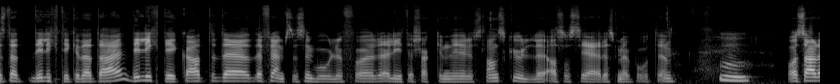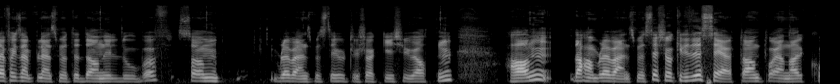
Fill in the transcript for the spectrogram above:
at, de, likte ikke dette her. De likte ikke at det, det fremste symbolet for elitesjakken i Russland skulle assosieres med Putin. Mm. Og så er det f.eks. en som heter Daniel Dubov, som ble verdensmester i hurtigsjakk i 2018. Han, da han ble verdensmester, så kritiserte han på NRK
